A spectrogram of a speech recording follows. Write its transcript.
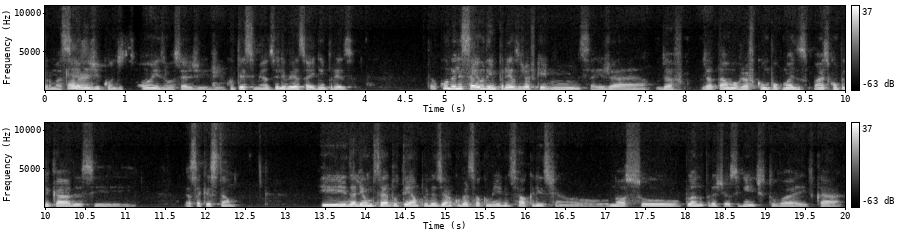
Por uma série de condições, uma série de, de, acontecimentos, ele veio a sair da empresa. Então, quando ele saiu da empresa, eu já fiquei, hum, isso aí já, já, já, tá uma, já ficou um pouco mais, mais complicado esse, essa questão. E dali a um certo tempo eles vieram conversar comigo e disseram, oh, Christian, o nosso plano para ti é o seguinte, tu vai ficar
